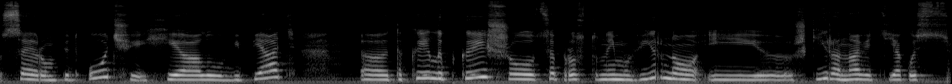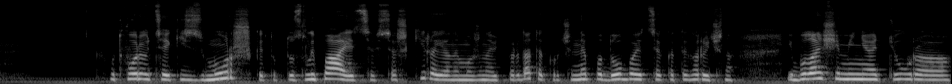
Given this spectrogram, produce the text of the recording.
серум під очі, Хіалу B5, е, такий липкий, що це просто неймовірно, і шкіра навіть якось утворюються якісь зморшки, тобто злипається вся шкіра, я не можу навіть передати. Коротше, не подобається категорично. І була ще мініатюра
